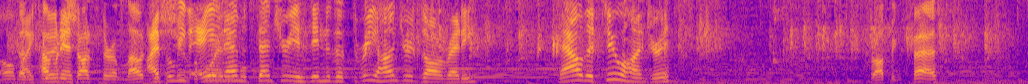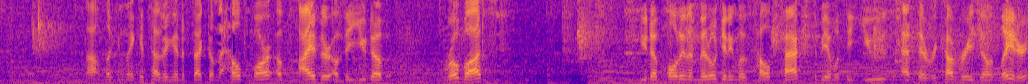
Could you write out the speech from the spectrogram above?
Oh That my is how many shots they're allowed to I believe A&M Sentry is into the 300s already. Now the 200s. dropping fast. Not looking like it's having an effect on the health bar of either of the UW robots. UW holding the middle, getting those health packs to be able to use at their recovery zone later.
